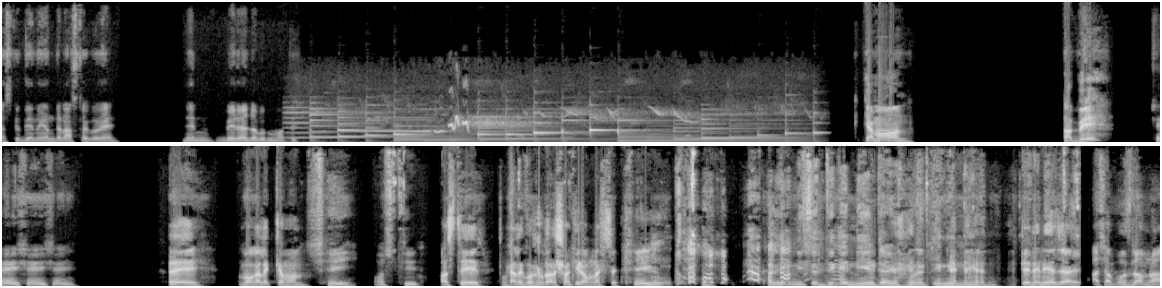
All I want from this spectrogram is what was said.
আজকে দেন এখান থেকে নাস্তা করে দেন বেরিয়ে যাব রুমাতে কেমন? ভাবি সেই সেই সেই। রে বগালেক কেমন? সেই অস্থির। অস্থির? কালে গোসল করার সময় কীরকম লাগছে? সেই। খালি নিচের দিকে নিয়ে যায় ফোনে টেনে নিয়ে টেনে নিয়ে যায়? আচ্ছা বুঝলাম না।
